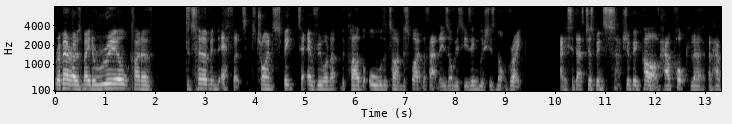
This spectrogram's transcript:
Romero's made a real kind of determined effort to try and speak to everyone at the club all the time, despite the fact that he's obviously his English is not great. And he said that's just been such a big part of how popular and how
